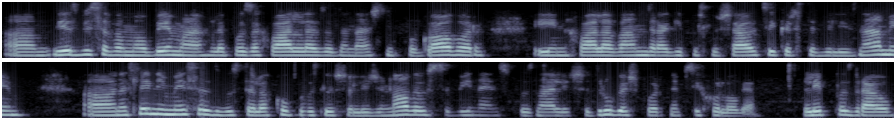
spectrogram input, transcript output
Um, jaz bi se vam obema lepo zahvalila za današnji pogovor in hvala vam, dragi poslušalci, ker ste bili z nami. Uh, naslednji mesec boste lahko poslušali že nove vsebine in spoznali še druge športne psihologe. Lep pozdrav!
